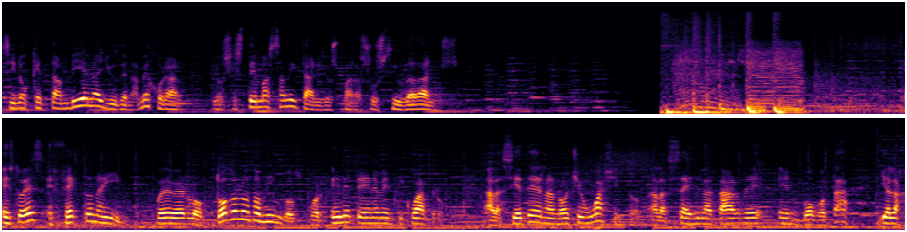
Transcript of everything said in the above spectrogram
sino que también ayuden a mejorar los sistemas sanitarios para sus ciudadanos. Esto es Efecto Naim. Puede verlo todos los domingos por NTN 24 a las 7 de la noche en Washington, a las 6 de la tarde en Bogotá y a las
